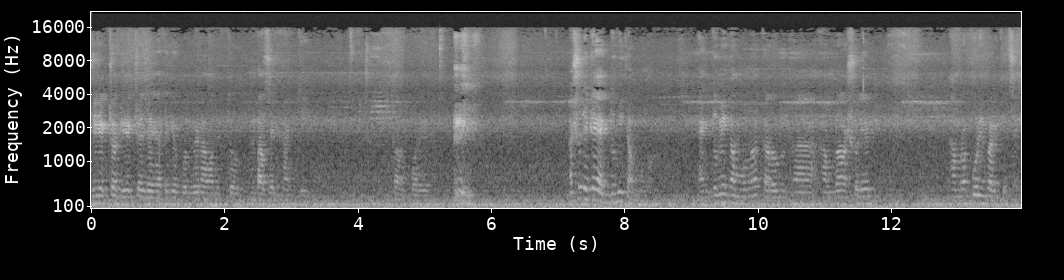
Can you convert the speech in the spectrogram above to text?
ডিরেক্টর ডিরেক্টরের জায়গা থেকে বলবেন আমাদের তো বাজেট ঘাটতি। আসলে এটা একদমই কাম্য না। একদমই কাম্য না, কারণ আমরা আসলে, আমরা পরিবারকে চাই।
